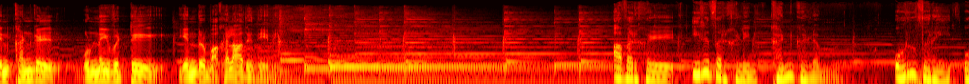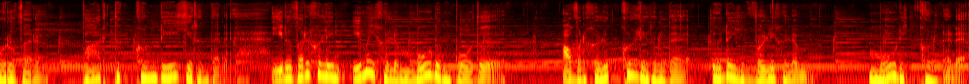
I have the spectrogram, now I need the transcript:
என் கண்கள் உன்னை விட்டு என்றும் அகலாது தேவி. அவர்கள் இருவர்களின் கண்களும் ஒருவரை ஒருவர் பார்த்து கொண்டே இருந்தன. இருவர்களின் இமைகளும் மூடும் போது அவர்களுக்குள் இருந்த இடைவெளிகளும் மூடிக்கொண்டன.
